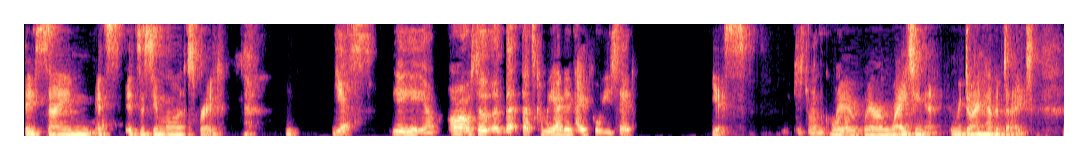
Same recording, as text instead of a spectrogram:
these same it's it's a similar spread. Yes. Yeah, yeah, yeah. All right. So uh, that, that's coming out in April, you said? Yes. Just around the corner. We're, we're awaiting it. We don't have a date.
